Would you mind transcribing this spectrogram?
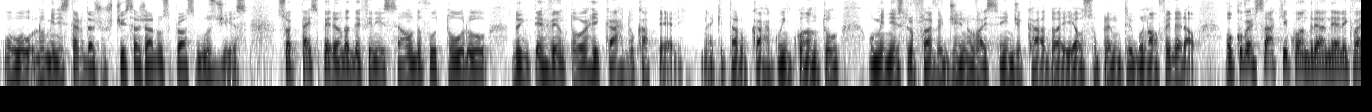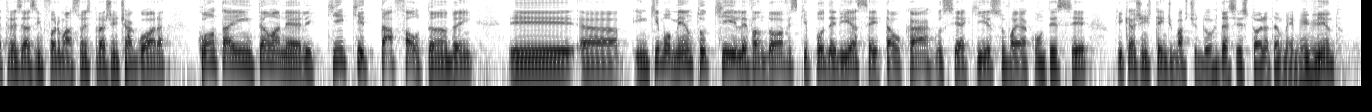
o, no Ministério da Justiça já nos próximos dias. Só que está esperando a definição do futuro do interventor Ricardo Capelli, né, que está no cargo enquanto o ministro Flávio Dino vai ser indicado aí ao Supremo Tribunal Federal. Vou conversar aqui com o André Anelli, que vai trazer as informações para a gente agora. Conta aí então, Anelli, o que está faltando, hein? E uh, em que momento que Lewandowski poderia aceitar o cargo, se é que isso vai acontecer? O que, que a gente tem de bastidor dessa história também? Bem-vindo.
